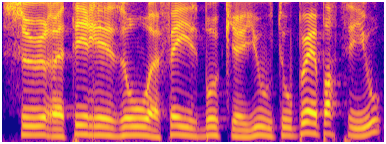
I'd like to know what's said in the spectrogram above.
sur euh, tes réseaux euh, Facebook, euh, YouTube, peu importe c'est où,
